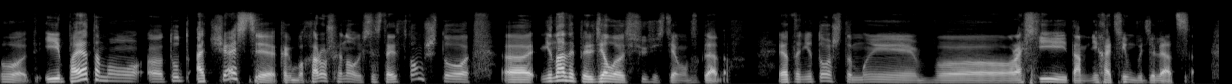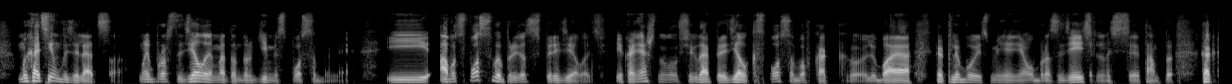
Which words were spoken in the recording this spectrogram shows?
Вот. И поэтому э, тут отчасти как бы хорошая новость состоит в том, что э, не надо переделывать всю систему взглядов. Это не то, что мы в России там не хотим выделяться. Мы хотим выделяться. Мы просто делаем это другими способами. И, а вот способы придется переделать. И, конечно, ну, всегда переделка способов, как, любая, как любое изменение образа деятельности, там, как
